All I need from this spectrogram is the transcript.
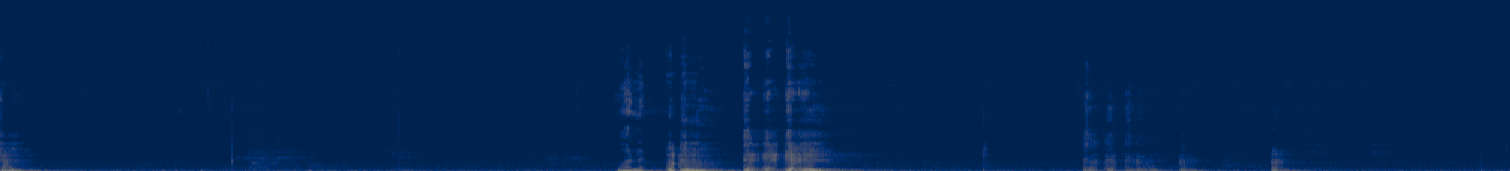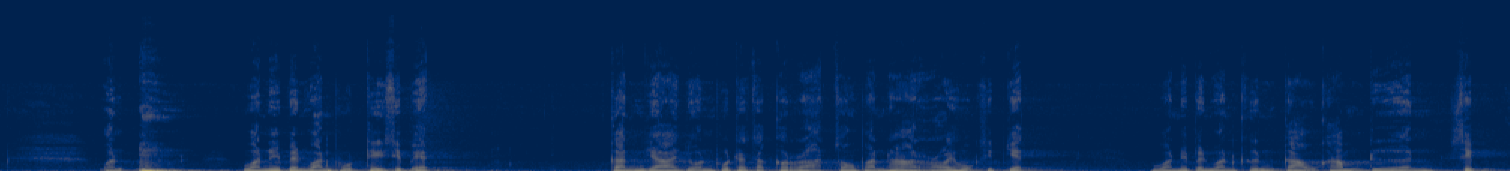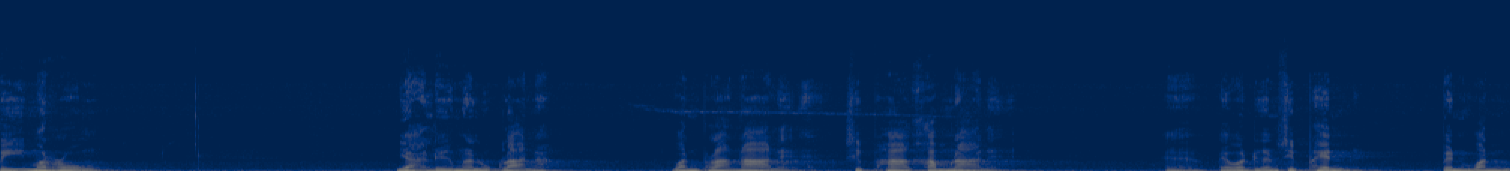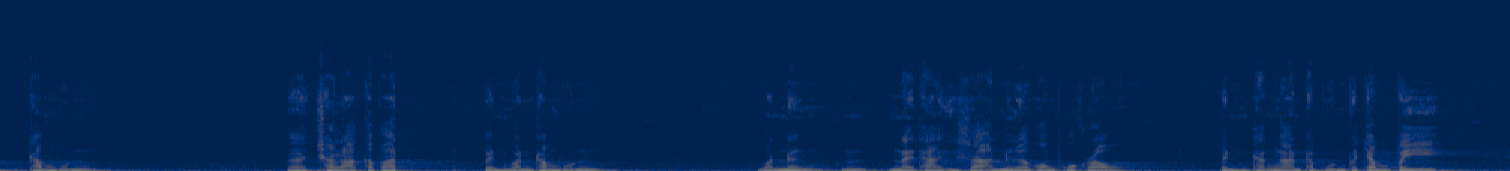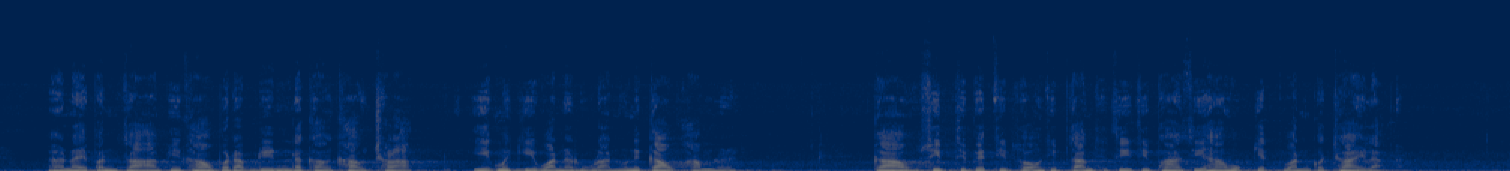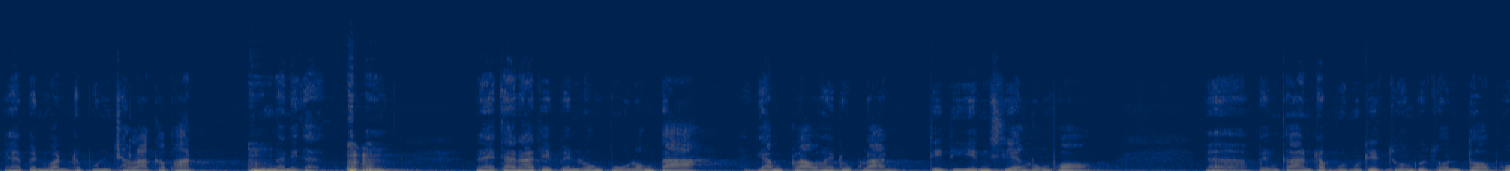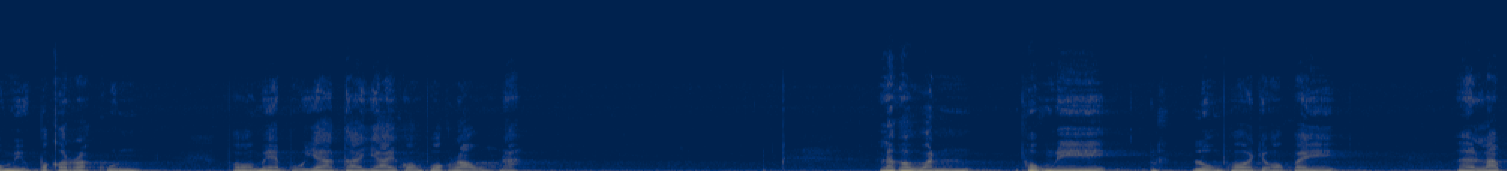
วันวันวันนี้เป็นวันพุธที่ 11 กันยายนพุทธศักราช 2567 วันนี้เป็นวันขึ้น 9 ค่ำเดือน 10 ปีมะโรง อย่าลืมนะลูกหลานนะ วันพระหน้าเนี่ย15ค่ำหน้าเนี่ยแปลว่าเดือนสิบเพนเป็นวันทำบุญฉลากพัดเป็นวันทำบุญ วันหนึ่งในทางอีสานเหนือของพวกเรา เป็นทางงานทำบุญประจำปี ในพรรษามีข้าวประดับดินและก็ข้าวฉลาก อีกไม่กี่วันนะลูกหลานวันนี้เก้าคำเลย เก้าสิบสิบเอ็ดสิบสองสิบสามสิบสี่สิบห้าสี่ห้าหกเจ็ดวันก็ใช่ละเป็นวันทำบุญฉลากพัดอันนี้ก็ในฐานะที่เป็นหลวงปู่หลวงตา ย้ำกล่าวให้ลูกหลานที่ได้ยินเสียงหลวงพ่อเป็นการทำบุญอุทิศส่วนกุศลต่อผู้มีอุปการะคุณ พ่อแม่ปู่ย่าตายายของพวกเรานะแล้วก็วันพรุ่งนี้หลวงพ่อจะออกไป รับ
